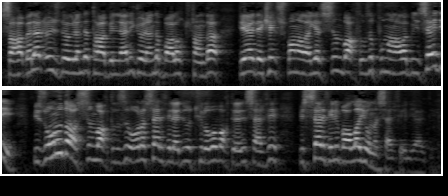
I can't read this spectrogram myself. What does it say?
Sahabələr öz dövrəndə tabinləri görəndə balıq tutanda deyərdi ki, subhanallah, əgər sizin vaxtınızı pulla ala bilsəydi, biz onu da sizin vaxtınızı ora sərf elədik, o tilova vaxt elədik sərfi, biz sərf eləyib Allah yoluna sərf eləyərdik.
